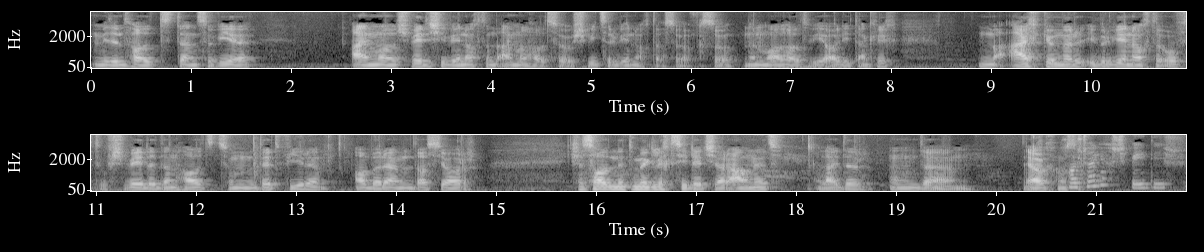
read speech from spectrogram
wir sind halt dann so wie einmal schwedische Weihnachten und einmal halt so Schweizer Weihnachten, also einfach so normal halt wie alle, denke ich. Eigentlich gehen wir über Weihnachten oft auf Schweden dann halt zum dort feiern, aber ähm, das Jahr ist es halt nicht möglich gewesen, letztes Jahr auch nicht, leider. Und ähm, ja, ich muss... Kannst du eigentlich Schwedisch?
